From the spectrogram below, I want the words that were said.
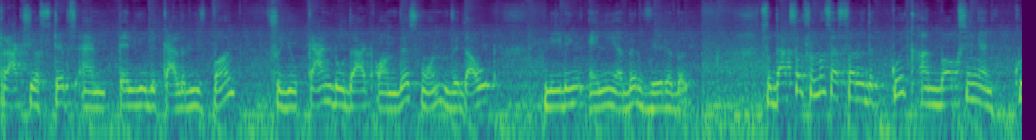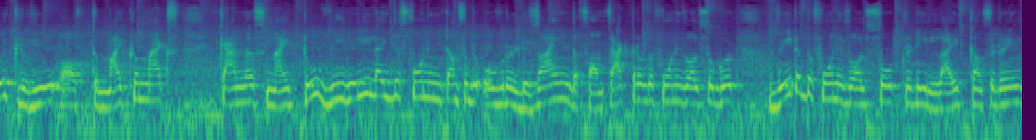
tracks your steps and tell you the calories burned so you can do that on this one without needing any other variable so that's all from us as far as the quick unboxing and quick review of the Micromax Canvas Knight 2. We really like this phone in terms of the overall design. The form factor of the phone is also good. Weight of the phone is also pretty light considering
